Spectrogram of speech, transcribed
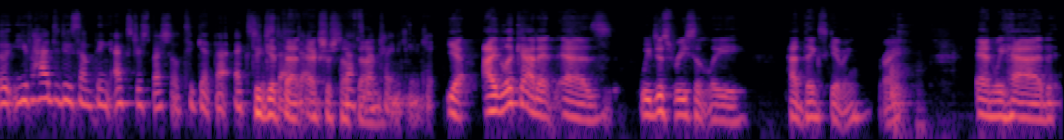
though you've had to do something extra special to get that extra to get stuff that done. extra stuff That's done what I'm trying to communicate. yeah i look at it as we just recently had thanksgiving right and we had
